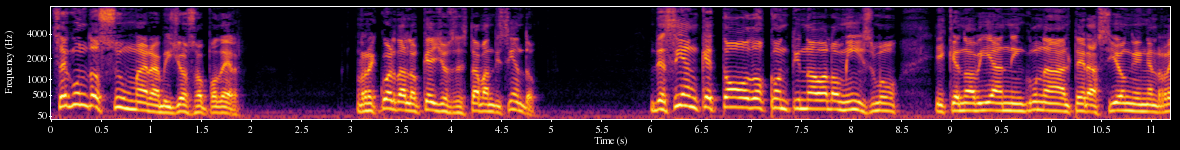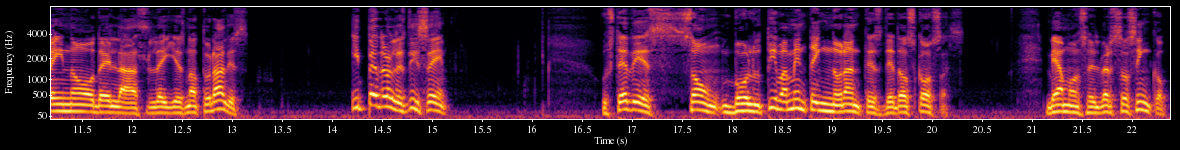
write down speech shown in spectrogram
Segundo su maravilloso poder. Recuerda lo que ellos estaban diciendo. Decían que todo continuaba lo mismo y que no había ninguna alteración en el reino de las leyes naturales. Y Pedro les dice, ustedes son volutivamente ignorantes de dos cosas. Veamos el verso 5.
